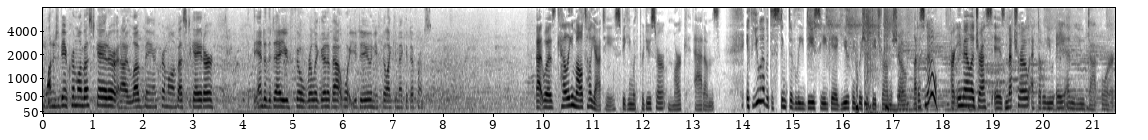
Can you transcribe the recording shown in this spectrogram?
wanted to be a criminal investigator, and I love being a criminal investigator. At the end of the day, you feel really good about what you do, and you feel like you make a difference. That was Kelly Maltagliati speaking with producer Mark Adams. If you have a distinctively DC gig you think we should feature on the show, let us know. Our email address is metro at wamu.org.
